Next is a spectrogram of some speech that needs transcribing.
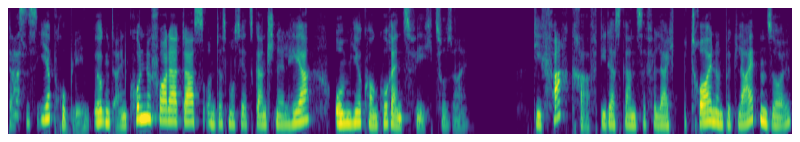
Das ist ihr Problem. Irgendein Kunde fordert das und das muss jetzt ganz schnell her, um hier konkurrenzfähig zu sein. Die Fachkraft, die das Ganze vielleicht betreuen und begleiten soll,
